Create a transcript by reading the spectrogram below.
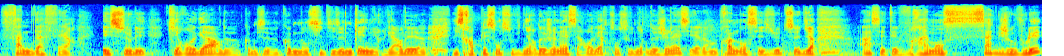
femme d'affaires, esselée, qui regarde, euh, comme, comme dans Citizen Kane, il regardait, euh, il se rappelait son souvenir de jeunesse, elle regarde son souvenir de jeunesse et elle est en train dans ses yeux de se dire, ah c'était vraiment ça que je voulais,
